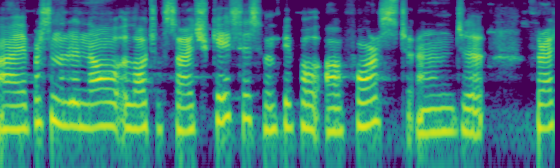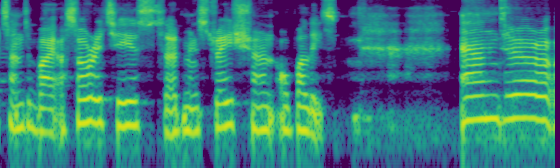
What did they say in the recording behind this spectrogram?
I personally know a lot of such cases when people are forced and uh, threatened by authorities, administration, or police. And uh,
